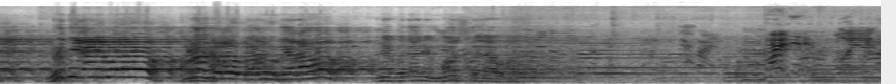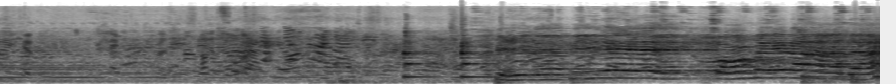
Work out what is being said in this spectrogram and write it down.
લુધિયાને બોલાવો. હમણાં જ બોલાવો બાબુ ઘેર અને બધાને મસ્ત કરાવો. પીલે પીલે ઓ મેરા રાજા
